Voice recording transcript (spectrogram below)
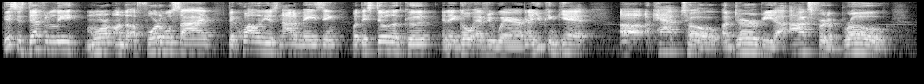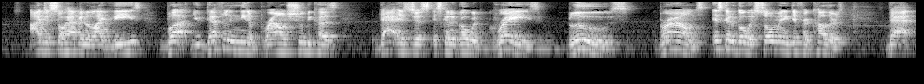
This is definitely more on the affordable side. The quality is not amazing, but they still look good and they go everywhere. Now you can get uh, a cap toe, a derby, a Oxford, a brogue. I just so happen to like these, but you definitely need a brown shoe because that is just, it's gonna go with grays, blues, browns. It's gonna go with so many different colors that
